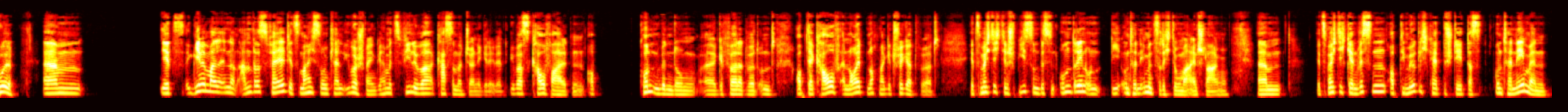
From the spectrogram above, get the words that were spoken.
Cool. Ähm, Jetzt gehen wir mal in ein anderes Feld. Jetzt mache ich so einen kleinen Überschwenk. Wir haben jetzt viel über Customer Journey geredet, über das Kaufverhalten, ob Kundenbindung äh, gefördert wird und ob der Kauf erneut nochmal getriggert wird. Jetzt möchte ich den Spieß so ein bisschen umdrehen und die Unternehmensrichtung mal einschlagen. Ähm, jetzt möchte ich gern wissen, ob die Möglichkeit besteht, dass Unternehmen,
